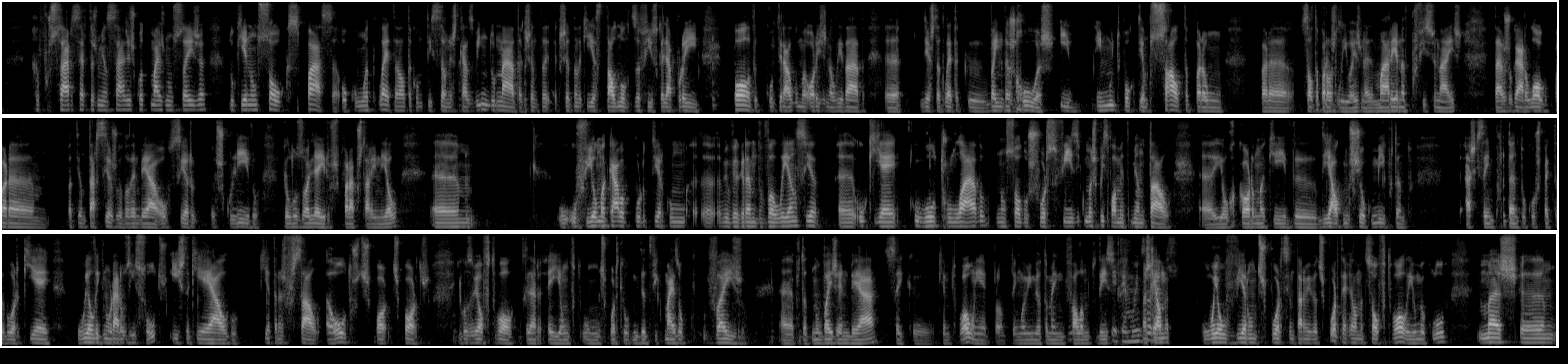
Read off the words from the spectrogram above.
reforçar certas mensagens, quanto mais não seja do que é não só o que se passa, ou com um atleta de alta competição, neste caso vindo do nada, acrescentando, acrescentando aqui esse tal novo desafio, se calhar por aí pode conter alguma originalidade uh, deste atleta que vem das ruas e em muito pouco tempo salta para um para salta para os líderes, né? uma arena de profissionais, está a jogar logo para para tentar ser jogador da NBA ou ser escolhido pelos olheiros para apostarem nele. Um, o, o, filme acaba por ter, como, a meu ver, grande valência uh, o que é o outro lado, não só do esforço físico, mas principalmente mental. Uh, eu recordo-me aqui de, de algo que mexeu comigo, portanto, acho que isso é importante com o espectador, que é o ele ignorar os insultos. Isto aqui é algo que é transversal a outros desportos, inclusive ao futebol, se calhar aí é um, um desporto que eu me identifico mais ou que vejo, uh, portanto não vejo a NBA, sei que, que, é muito bom e é, pronto, tem um amigo meu também que fala muito disso, mas realmente o eu ver um desporto, sentar-me a ver o desporto, é realmente só o futebol e o meu clube, mas uh,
